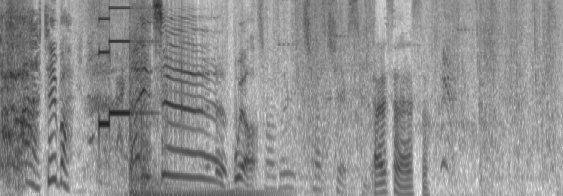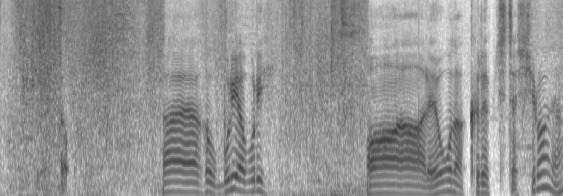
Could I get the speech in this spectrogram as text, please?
아, 제발! 나이스! 뭐야? 잘했어, 잘했어. 어. 아, 그거 무리야, 무리. 와, 레오나 그랩 진짜 싫어하냐?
